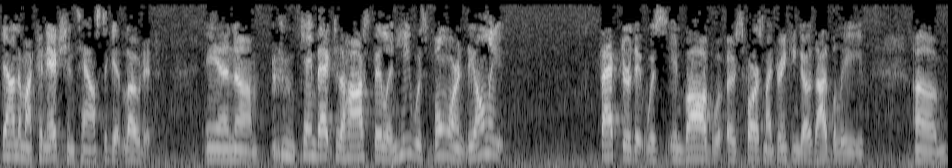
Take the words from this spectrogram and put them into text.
down to my connections house to get loaded. And um, came back to the hospital and he was born. The only factor that was involved as far as my drinking goes, I believe, um,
